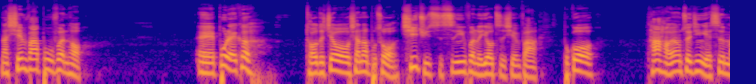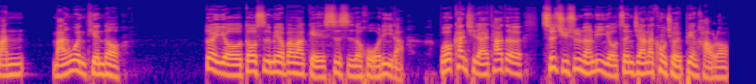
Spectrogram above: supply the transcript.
那先发部分哦。诶，布雷克投的就相当不错，七局十四一分的优质先发。不过他好像最近也是蛮蛮问天的哦，队友都是没有办法给适时的火力啦。不过看起来他的吃局数能力有增加，那控球也变好了，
